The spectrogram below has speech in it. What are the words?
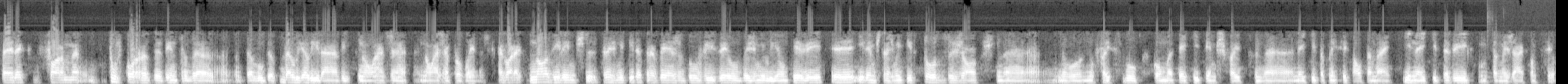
para que de forma tudo corra dentro da, da, da legalidade e que não haja, não haja problemas. Agora, nós iremos transmitir através do Viseu 2001 TV, eh, iremos transmitir todos os jogos na, no, no, Facebook, como até aqui temos feito na, na equipa principal também e na equipa B, como também já aconteceu.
